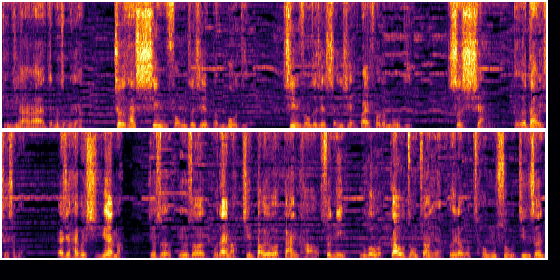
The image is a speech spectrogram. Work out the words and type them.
平平安安，怎么怎么样，就是他信奉这些的目的，信奉这些神仙拜佛的目的，是想得到一些什么，而且还会许愿嘛。就是比如说古代嘛，请保佑我赶考顺利。如果我高中状元回来，我重塑今生。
